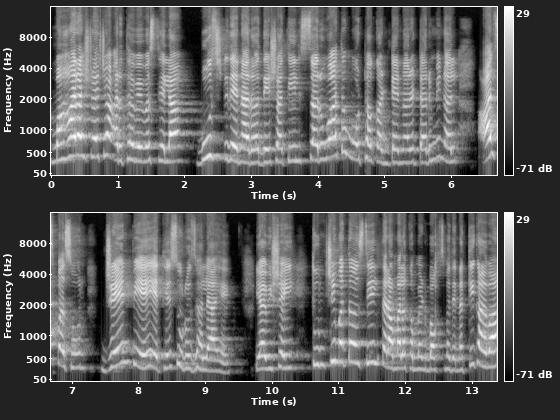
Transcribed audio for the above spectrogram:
महाराष्ट्राच्या अर्थव्यवस्थेला बूस्ट देणारं देशातील सर्वात मोठं कंटेनर टर्मिनल आजपासून जे येथे सुरू झालं आहे. याविषयी तुमची मतं असतील तर आम्हाला कमेंट बॉक्समध्ये नक्की कळवा.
